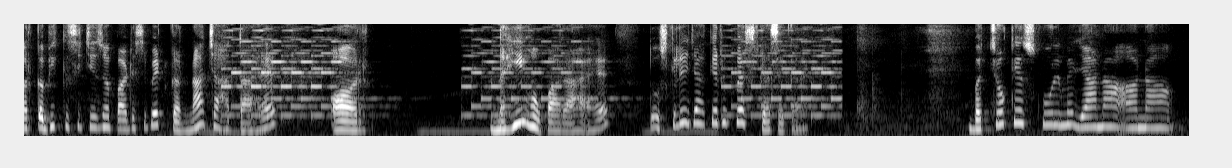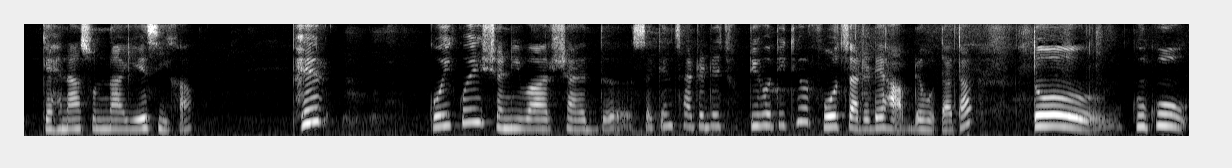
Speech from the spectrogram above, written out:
और कभी किसी चीज़ में पार्टिसिपेट करना चाहता है और नहीं हो पा रहा है तो उसके लिए जाके रिक्वेस्ट कैसे करें? बच्चों के स्कूल में जाना, आना, कहना, सुनना, ये सीखा। फिर कोई कोई शनिवार शायद सेकेंड सैटरडे छुट्टी होती थी और फोर्थ सैटरडे हाफ़ डे होता था तो कुकू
